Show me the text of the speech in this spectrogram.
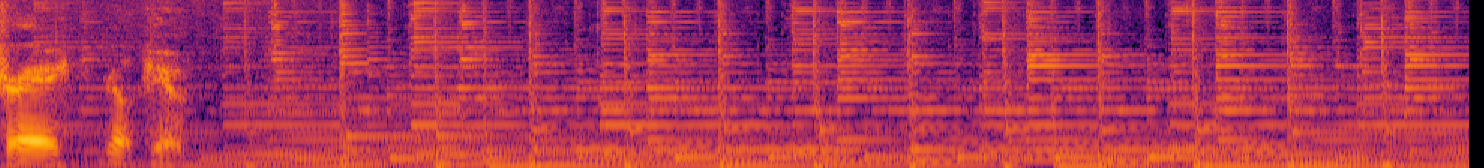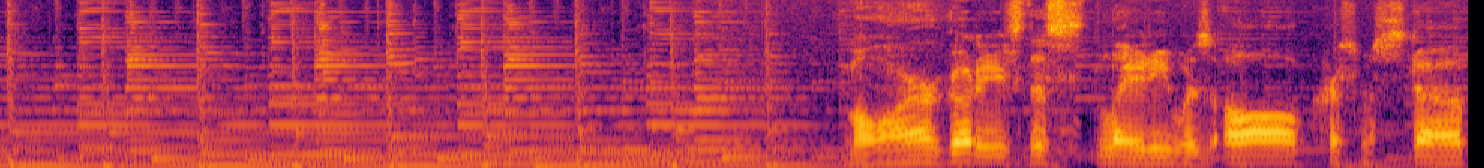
Tray, real cute. More goodies. This lady was all Christmas stuff.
